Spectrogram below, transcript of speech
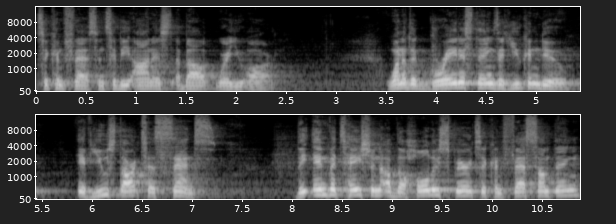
to confess and to be honest about where you are. One of the greatest things that you can do if you start to sense the invitation of the Holy Spirit to confess something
